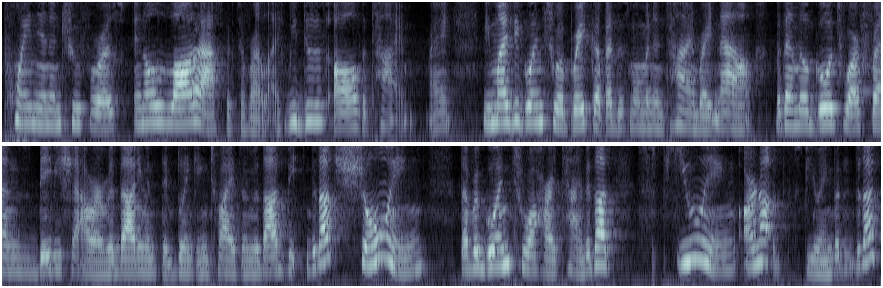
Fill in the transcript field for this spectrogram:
poignant and true for us in a lot of aspects of our life. We do this all the time, right? We might be going through a breakup at this moment in time right now, but then we'll go to our friend's baby shower without even th- blinking twice and without be- without showing that we're going through a hard time without spewing or not spewing but without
